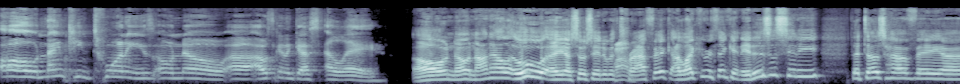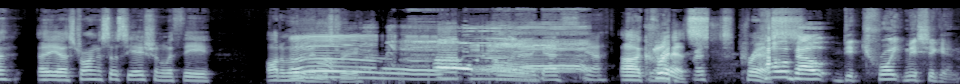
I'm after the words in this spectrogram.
Oh, 1920s. Oh no. Uh, I was gonna guess L.A. Oh no, not LA. Ooh, uh, associated with Wow. traffic. I like what you're thinking. It is a city that does have a uh, a, uh strong association with the automotive industry. Oh, no, I guess. Yeah. Uh, Chris, Chris. Chris. How about Detroit, Michigan?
